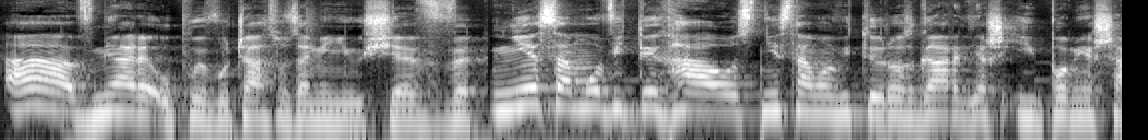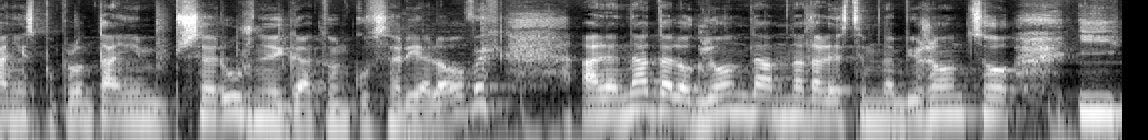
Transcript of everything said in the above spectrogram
a w miarę upływu czasu zamienił się w niesamowity chaos, niesamowity rozgardiaż i pomieszanie z poplątaniem przeróżnych gatunków serialowych, ale nadal oglądam, nadal jestem na bieżąco i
